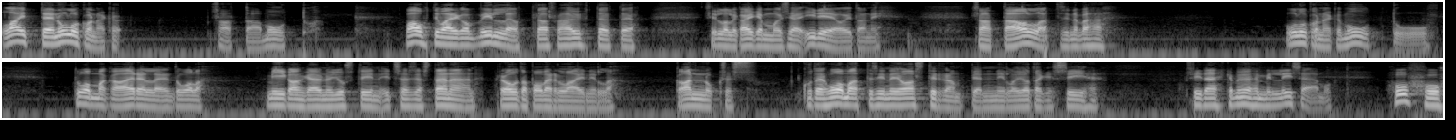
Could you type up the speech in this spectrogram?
laitteen ulkonäkö saattaa muuttua. Vauhtivarikon Ville otti taas vähän yhteyttä ja silloin oli kaikenmoisia ideoita, niin saattaa olla, että siinä vähän ulkonäkö muuttuu. Tuomakaa edelleen tuolla. Miika on käynyt justiin itse asiassa tänään Routa Powerlineilla kannuksessa. Kuten huomaatte siinä jo astinramppia, niin niillä on jotakin siihen. Siitä ehkä myöhemmin lisää, mutta huh.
